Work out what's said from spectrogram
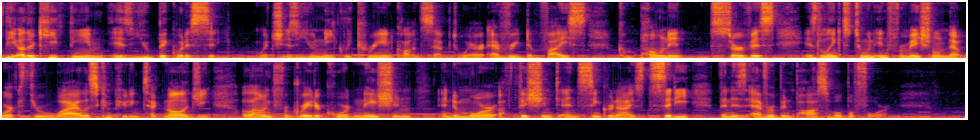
The other key theme is ubiquitous city, which is a uniquely Korean concept where every device, component, service is linked to an informational network through wireless computing technology, allowing for greater coordination and a more efficient and synchronized city than has ever been possible before.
